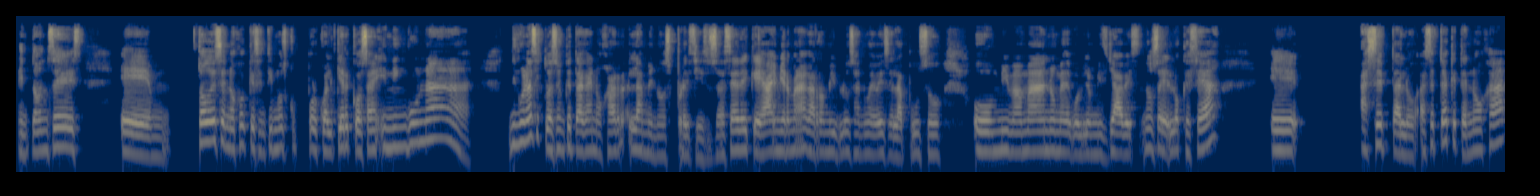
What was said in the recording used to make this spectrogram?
Entonces, em, todo ese enojo que sentimos por cualquier cosa y ninguna ninguna situación que te haga enojar la menosprecies, o sea, sea de que, ay, mi hermana agarró mi blusa nueva y se la puso, o mi mamá no me devolvió mis llaves, no sé, lo que sea, eh, acéptalo, acepta que te enoja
